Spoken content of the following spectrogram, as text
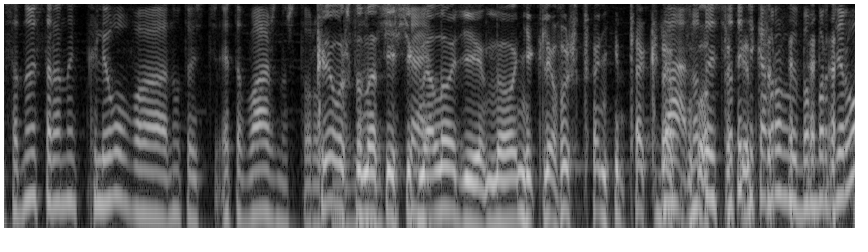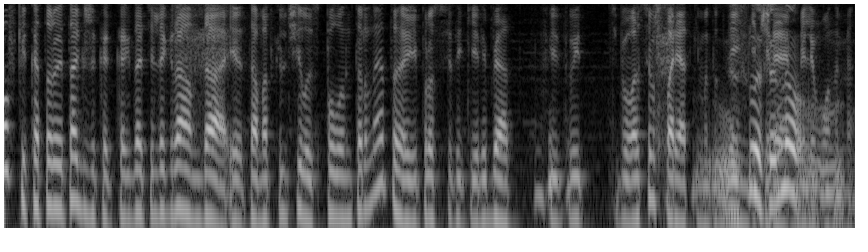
с одной стороны, клево, ну, то есть, это важно, что... Клево, что у нас защищает. есть технологии, но не клево, что они так Да, работают. ну, то есть, вот эти ковровые бомбардировки, которые так же, как когда Telegram, да, и там отключилось пол интернета, и просто все такие, ребят, вы, вы Типа, у вас все в порядке, мы тут деньги Слушай, теряем ну, миллионами.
